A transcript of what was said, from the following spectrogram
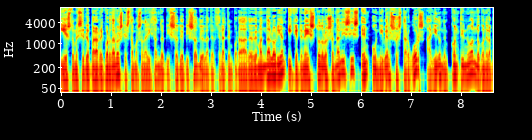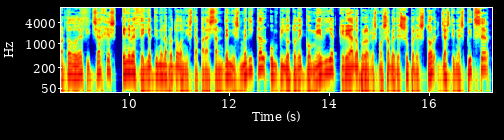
Y esto me sirve para recordaros que estamos analizando episodio a episodio la tercera temporada de The Mandalorian y que tenéis todos los análisis en Universo Star Wars, allí donde, continuando con el apartado de fichajes, NBC ya tiene la protagonista para San Denis Medical, un piloto de comedia creado por el responsable de Superstore, Justin Spitzer,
